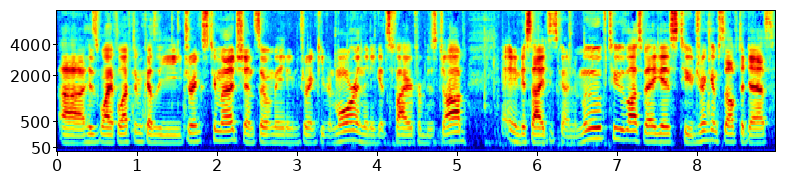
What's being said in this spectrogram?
uh, his wife left him because he drinks too much, and so it made him drink even more. And then he gets fired from his job, and he decides he's going to move to Las Vegas to drink himself to death.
